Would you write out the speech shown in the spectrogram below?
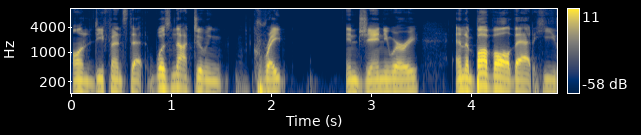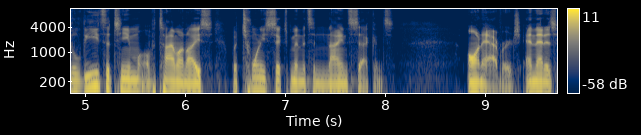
on a defense that was not doing great in January. And above all that, he leads the team of time on ice with 26 minutes and 9 seconds on average. And that is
